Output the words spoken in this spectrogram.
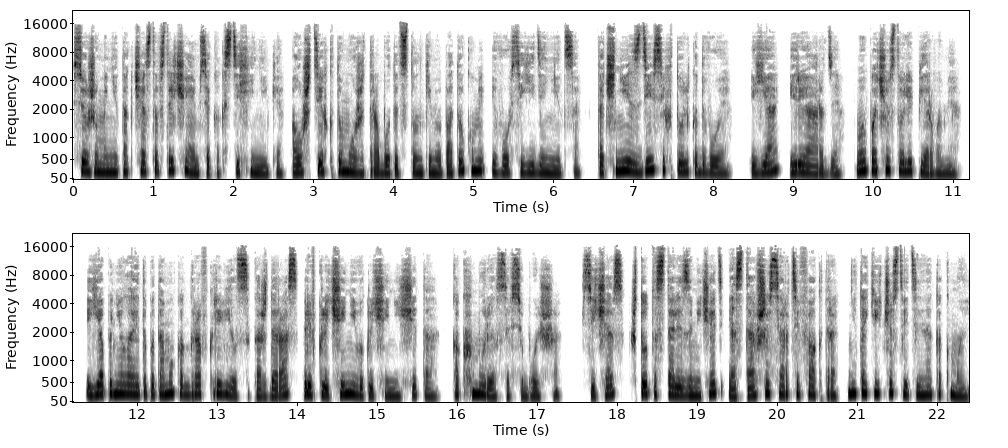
Все же мы не так часто встречаемся, как стихийники, а уж тех, кто может работать с тонкими потоками, и вовсе единицы. Точнее, здесь их только двое. Я и Риарди. Мы почувствовали первыми. Я поняла это потому, как граф кривился каждый раз при включении и выключении щита, как хмурился все больше. Сейчас что-то стали замечать и оставшиеся артефакторы, не такие чувствительные, как мы.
